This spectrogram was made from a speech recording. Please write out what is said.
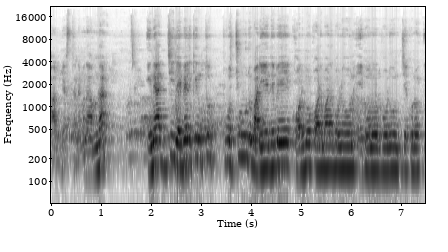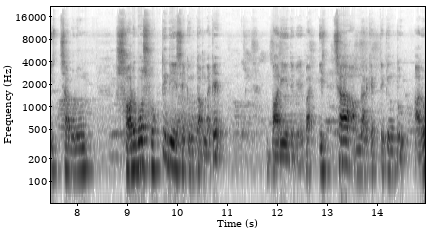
ভাগ্যের স্থানে। মানে আপনার এনার্জি লেভেল কিন্তু প্রচুর বাড়িয়ে দেবে। কর্মকর্মার বলুন, এগোনোর বলুন, যে কোনো ইচ্ছা বলুন, সর্বশক্তি দিয়ে সে কিন্তু আপনাকে বাড়িয়ে দেবে বা ইচ্ছা আপনার ক্ষেত্রে কিন্তু আরও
